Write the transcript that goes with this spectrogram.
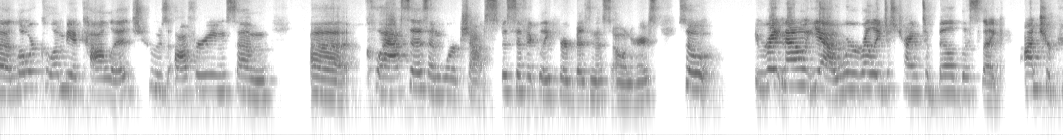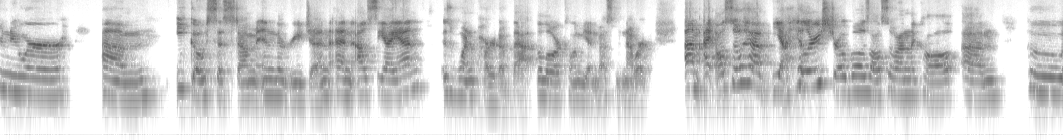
uh, Lower Columbia College, who's offering some uh, classes and workshops specifically for business owners. So right now, yeah, we're really just trying to build this like entrepreneur um, ecosystem in the region, and LCIN is one part of that, the Lower Columbia Investment Network. Um, I also have, yeah, Hillary Strobel is also on the call. Um, who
